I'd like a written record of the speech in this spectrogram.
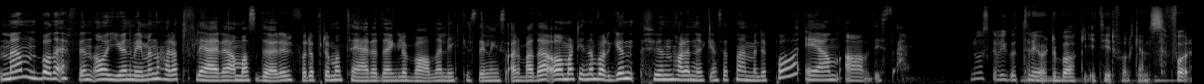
Men både FN og UN Women har hatt flere ambassadører for å promotere det globale likestillingsarbeidet. Og Martine Borgen hun har denne uken sett nærmere på en av disse. Nå skal vi gå tre år tilbake i tid, folkens. For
